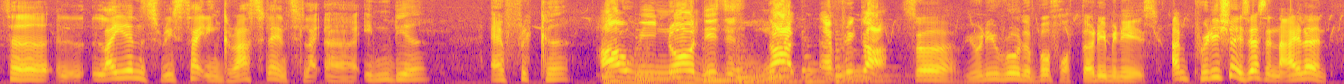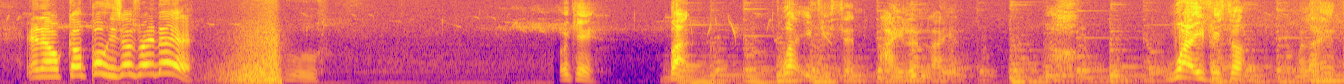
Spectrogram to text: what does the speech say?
Sir, lions reside in grasslands like uh, India, Africa. How we know this is not Africa? Sir, we only rode the boat for 30 minutes. I'm pretty sure it's just an island. And our kampong is just right there. Okay, but what if it's an island lion? what if it's a Merlion?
